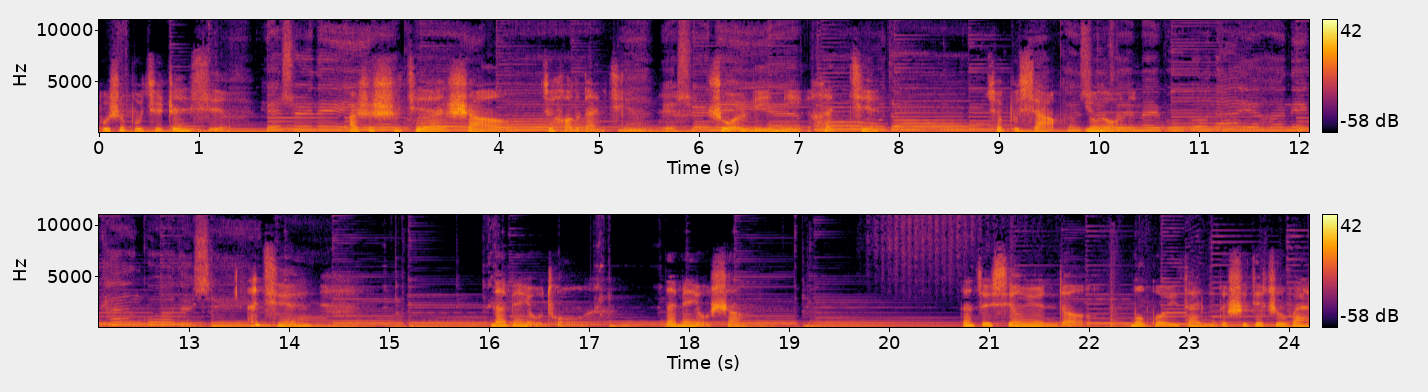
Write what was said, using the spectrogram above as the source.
不是不去珍惜，而是世界上最好的感情，是我离你很近，却不想拥有你。爱情难免有痛，难免有伤，但最幸运的，莫过于在你的世界之外。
